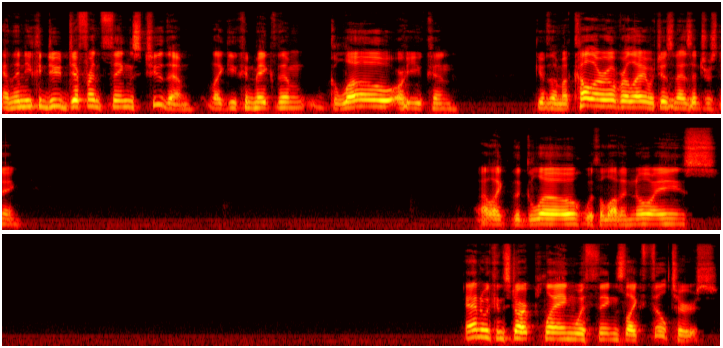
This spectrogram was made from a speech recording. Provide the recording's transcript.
And then you can do different things to them. Like you can make them glow or you can give them a color overlay, which isn't as interesting. I like the glow with a lot of noise. And we can start playing with things like filters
